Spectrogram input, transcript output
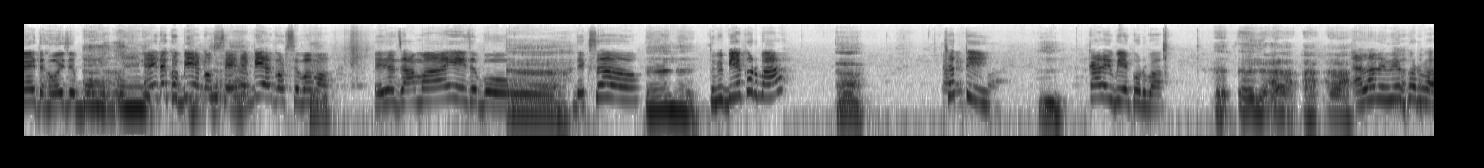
এই দেখো এই যে বউ। এই দেখো বিয়ে করছে এই যে বিয়ে করছে বাবা। এই যে জামাই এই যে বউ। দেখছ? তুমি বিয়ে করবা? সত্যি? কারে বিয়ে করবা? এলারে বিয়ে করবা?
